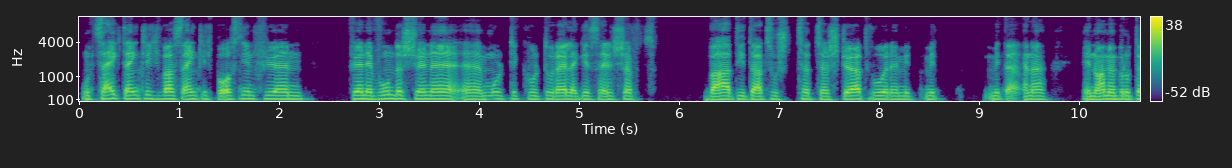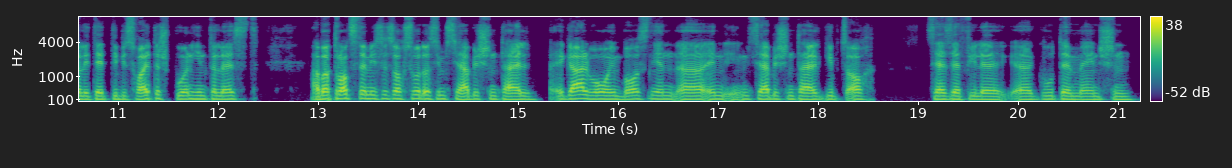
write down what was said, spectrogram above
und zeigt eigentlich, was eigentlich Bosnien für, ein, für eine wunderschöne äh, multikulturelle Gesellschaft war, die dazu zerstört wurde mit, mit, mit einer enormen Brutalität, die bis heute Spuren hinterlässt. Aber trotzdem ist es auch so, dass im serbischen Teil, egal wo in Bosnien, äh, im, im serbischen Teil gibt es auch sehr, sehr viele äh, gute Menschen,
